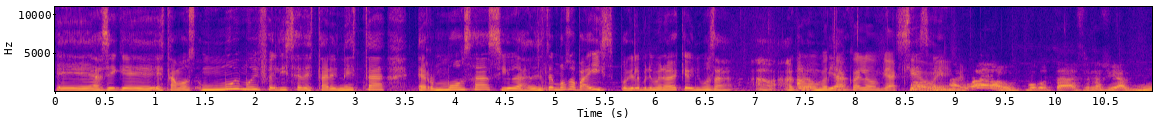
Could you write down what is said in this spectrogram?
Eh, así que estamos muy, muy felices de estar en esta hermosa ciudad, en este hermoso país, porque es la primera vez que vinimos a, a- a A Colombia. Bogotá, Colombia. Qué Sí, bueno. Ay, wow, Bogotá es una ciudad muy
